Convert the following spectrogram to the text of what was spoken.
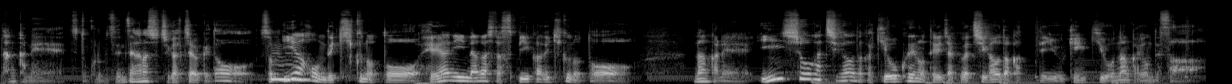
なんかねちょっとこれも全然話と違っちゃうけどそのイヤホンで聞くのと、部屋に流したスピーカーで聞くのとなんかね印象が違うだか記憶への定着が違うだかっていう研究をなんか読んでさ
